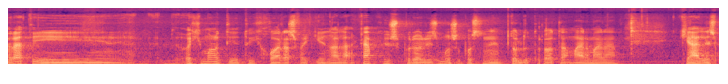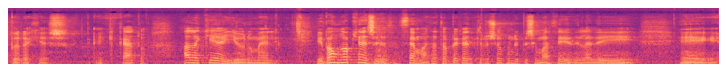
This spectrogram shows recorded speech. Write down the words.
Αφορά τη, όχι μόνο τη, τη χώρα σφαγίων, αλλά κάποιους προορισμούς όπως είναι το Λουτρό, τα Μάρμαρα και άλλες περιοχές εκεί κάτω, αλλά και Αγίου Ρουμέλη. Υπάρχουν κάποια θέματα τα οποία κατά έχουν επισημαθεί, δηλαδή ε, ε,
